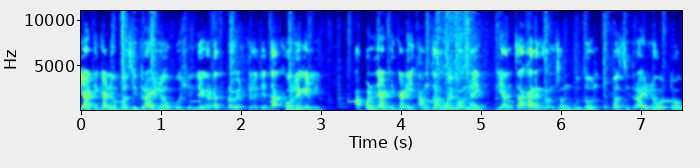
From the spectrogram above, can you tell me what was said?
या ठिकाणी उपस्थित राहिलो व शिंदे गटात प्रवेश केल्याचे दाखवले गेले. आपण ज्या ठिकाणी आमदार वैभव नाईक यांचा कार्यक्रम संबोधून उपस्थित राहिलो होतो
